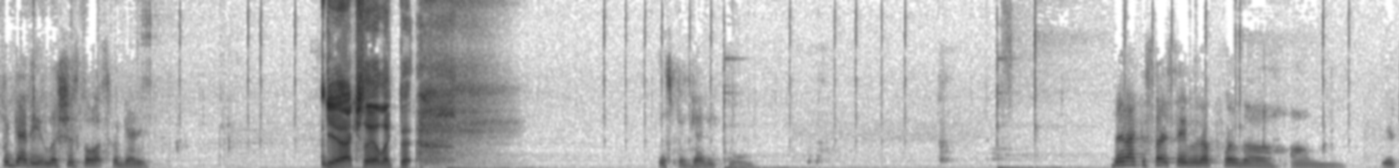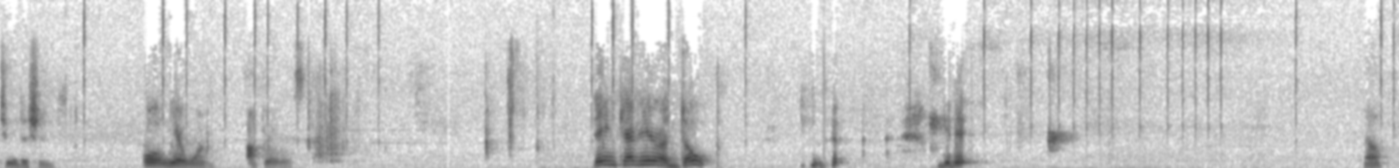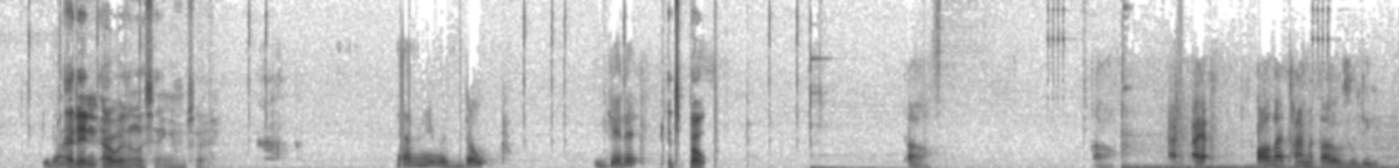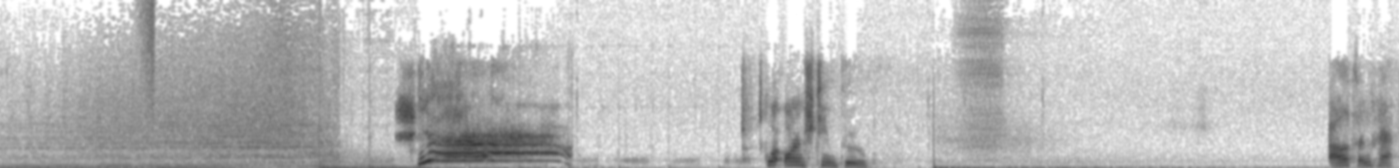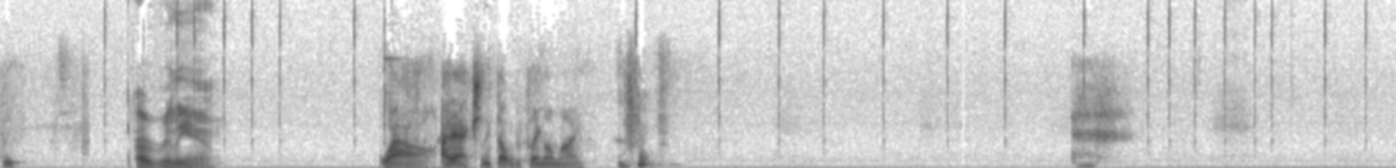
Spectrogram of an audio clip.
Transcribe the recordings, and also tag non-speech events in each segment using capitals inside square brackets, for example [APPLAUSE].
Spaghetti. Let's just go at spaghetti. Yeah, actually, I like that. The spaghetti plan. Then I can start saving up for the um year two editions. Well, year one operators. Dang, Kev, you're a dope. [LAUGHS] Get it? No? You? I didn't. I wasn't listening. I'm sorry. Kevin, you're a dope. Get it? It's Bope. Oh. Oh. I, I all that time I thought it was a D. Yeah! What orange team crew? Alex, are you happy? I really am. Wow, I actually thought we were playing online. [LAUGHS]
